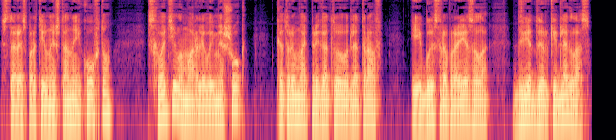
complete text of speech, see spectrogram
старые спортивные штаны и кофту, схватила марлевый мешок, который мать приготовила для трав, и быстро прорезала две дырки для глаз.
